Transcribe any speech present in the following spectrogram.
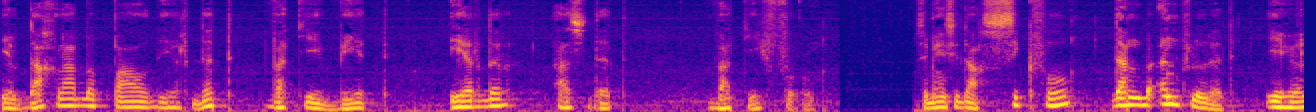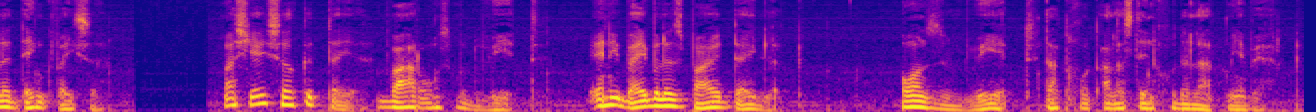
jou dag laat bepaal deur dit wat jy weet eerder as dit wat jy voel. As jy mens die dag siek voel, dan beïnvloed dit jou hele denkwyse. Maar as jy sulke tye waar ons moet weet en die Bybel is baie duidelik. Ons weet dat God alles ten goeie laat meewerk.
